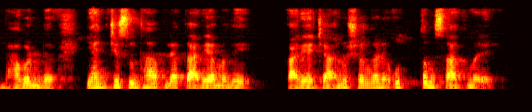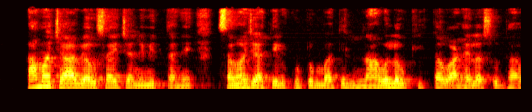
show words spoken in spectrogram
भावंड यांची सुद्धा आपल्या कार्यामध्ये कार्याच्या अनुषंगाने उत्तम साथ मिळेल. कामाच्या व्यवसायाच्या निमित्ताने समाजातील कुटुंबातील नावलौकिकता वाढायला सुद्धा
